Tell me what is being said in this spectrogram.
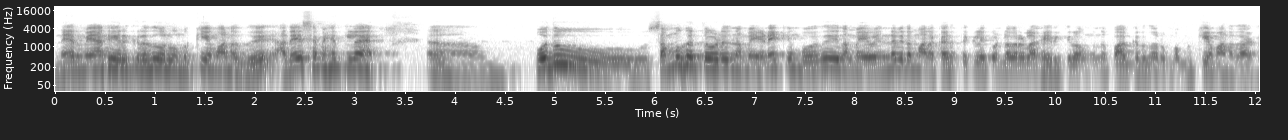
நேர்மையாக இருக்கிறது ஒரு முக்கியமானது. அதே சமயத்துல பொது சமூகத்தோடு நம்ம இணைக்கும் போது நம்ம என்ன விதமான கருத்துக்களை கொண்டவர்களாக இருக்கிறோம்னு பாக்குறதும் ரொம்ப முக்கியமானதாக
